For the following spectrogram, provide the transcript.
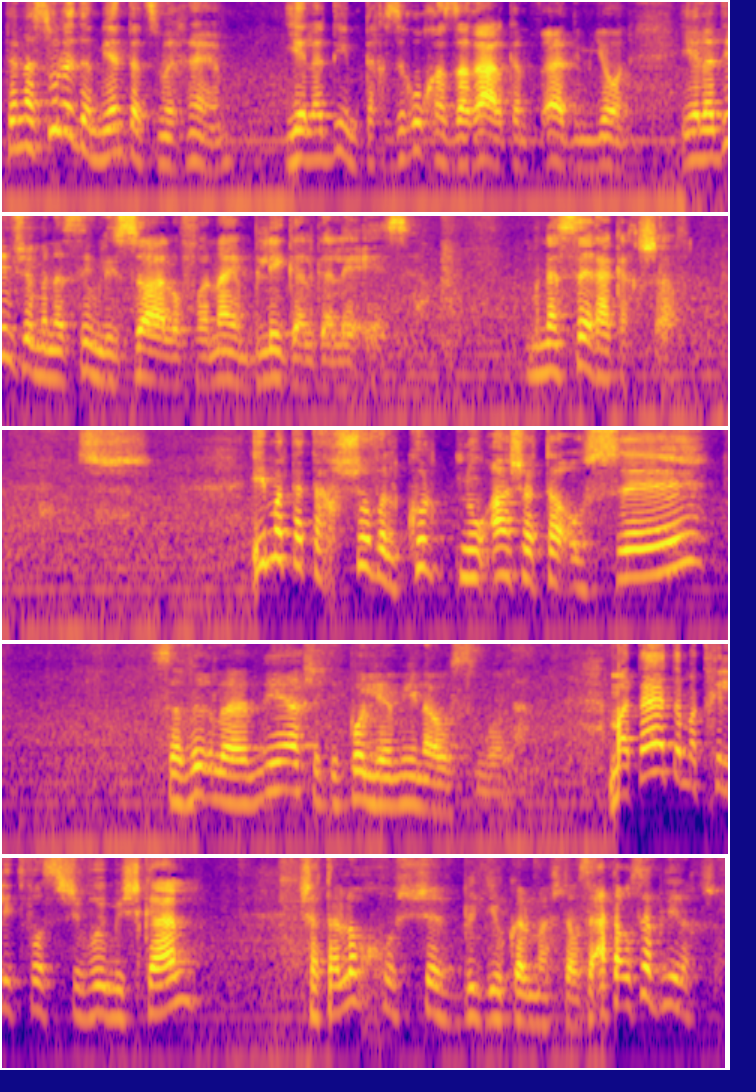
תנסו לדמיין את עצמכם, ילדים, תחזרו חזרה על כנפי הדמיון, ילדים שמנסים לנסוע על אופניים בלי גלגלי עזר. מנסה רק עכשיו. אם אתה תחשוב על כל תנועה שאתה עושה, סביר להניח שתיפול ימינה או שמאלה. מתי אתה מתחיל לתפוס שיווי משקל? שאתה לא חושב בדיוק על מה שאתה עושה. אתה עושה בלי לחשוב.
